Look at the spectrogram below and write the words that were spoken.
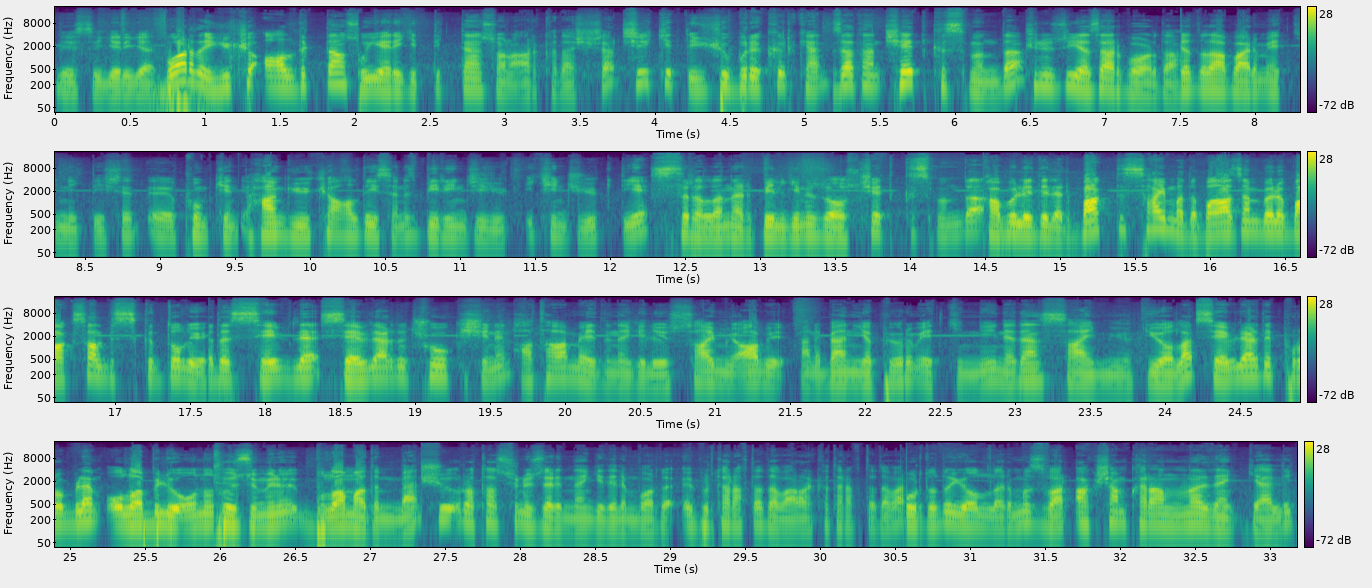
Neyse geri gel. Bu arada yükü aldıktan sonra bu yere gittikten sonra arkadaşlar şirkette yükü bırakırken zaten chat kısmında yükünüzü yazar bu arada. Cadılar Bayramı etkinlikte işte e, Pumpkin hangi yükü aldıysanız birinci yük, ikinci yük diye sıralanır. Bilginiz olsun. Chat kısmında kabul edilir. Baktı saymadı. Bazen böyle baksal bir sıkıntı oluyor. Ya da sevle sevlerde çoğu kişinin hata meydana geliyor. Saymıyor abi. Hani ben yapıyorum etkinliği neden saymıyor diyorlar. Sevlerde problem olabiliyor. Onun çözümünü bulamadım ben. Şu rotasyon üzerinden gidelim bu arada. Öbür tarafta da var, arka tarafta da var. Burada da yollarımız var. Akşam karanlığına denk geldik.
